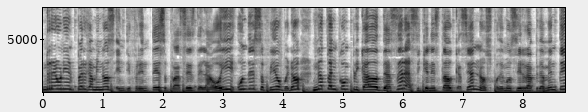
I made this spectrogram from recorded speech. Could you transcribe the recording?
Reunir pergaminos en diferentes bases de la OI Un desafío, bueno, no tan complicado de hacer Así que en esta ocasión nos podemos ir rápidamente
